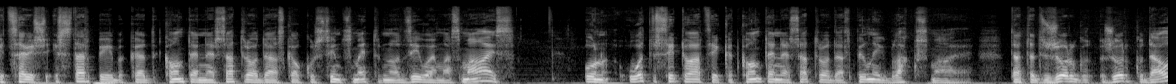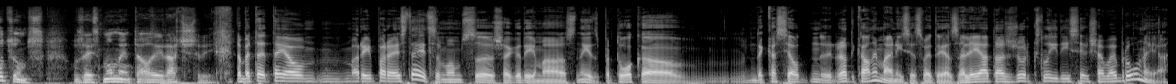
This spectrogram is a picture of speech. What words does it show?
ir sevišķi ir starpība, kad konteiners atrodas kaut kur 100 metru no dzīvojamās mājas, un otra situācija, kad konteiners atrodas pilnīgi blakus mājai. Tātad žurgu, žurku daudzums uzreiz momentāli ir atšķirīgs. Nu, bet te, te jau arī pareizi teica, mums eh, šajā gadījumā sniedz par to, ka nekas jau radikāli nemainīsies. Vai tajā zaļajā tās žurkas līdīs iekšā vai brūnajā?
